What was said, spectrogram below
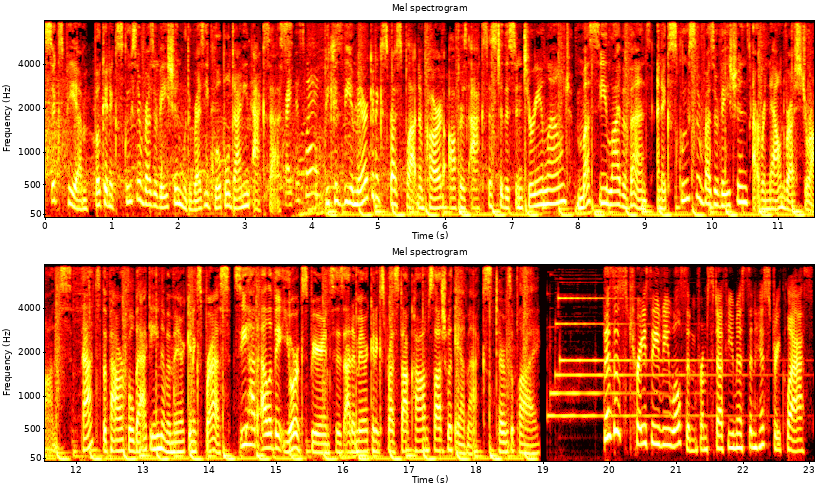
6 p.m., book an exclusive reservation with Resy Global Dining Access. Right this way. Because the American Express Platinum Card offers access to the Centurion Lounge, must see live events, and exclusive reservations at renowned restaurants. That's the powerful backing of American Express. See how to elevate your experiences at AmericanExpress.com slash with Amex. Terms apply. This is Tracy V. Wilson from Stuff You Missed in History class.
